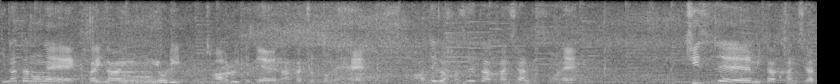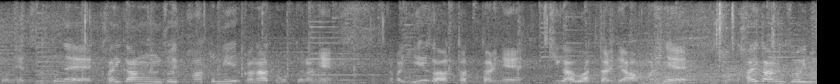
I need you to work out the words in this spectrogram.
日向のね海岸より歩いててなんかちょっとね当てが外れた感じなんですよね。地図で見た感じだとねずっとね海岸沿いパーッと見えるかなと思ったらねなんか家が建ったりね木が植わったりであんまりね海岸沿いの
